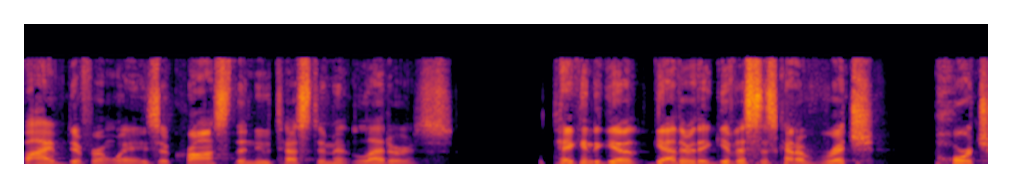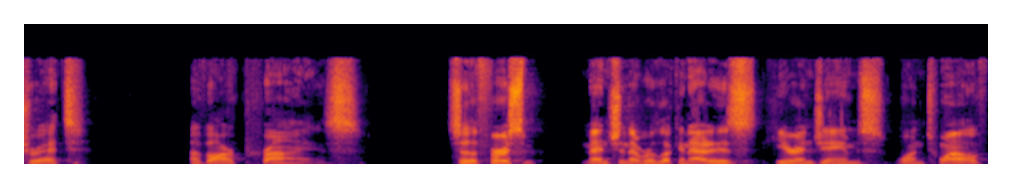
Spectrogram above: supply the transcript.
five different ways, across the New Testament letters. Taken together, they give us this kind of rich portrait of our prize. So the first mention that we're looking at is here in James 1:12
